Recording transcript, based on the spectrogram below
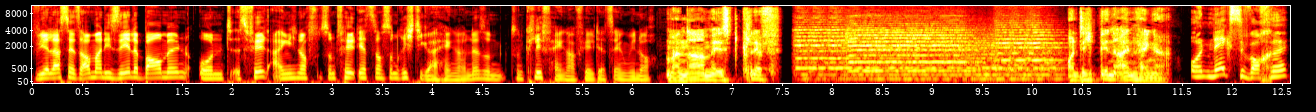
Wir lassen jetzt auch mal die Seele baumeln und es fehlt eigentlich noch, so fehlt jetzt noch so ein richtiger Hänger, ne? So ein, so ein Cliffhanger fehlt jetzt irgendwie noch. Mein Name ist Cliff. Und ich bin ein Hänger. Und nächste Woche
